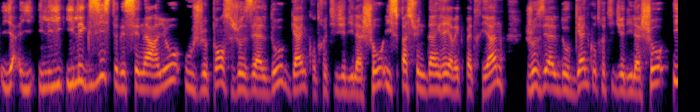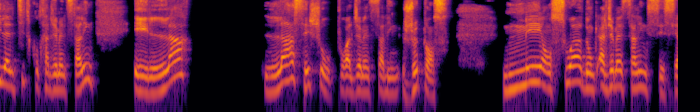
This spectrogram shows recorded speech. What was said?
y a il, il, existe des scénarios où je pense José Aldo gagne contre TJ Dillashaw, il se passe une dinguerie avec Petrian, José Aldo gagne contre TJ Dillashaw, il a le titre contre Aljamain Sterling, et là, là c'est chaud pour Aljamain Sterling, je pense. Mais en soi, donc Aljamain Sterling, c'est, c'est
